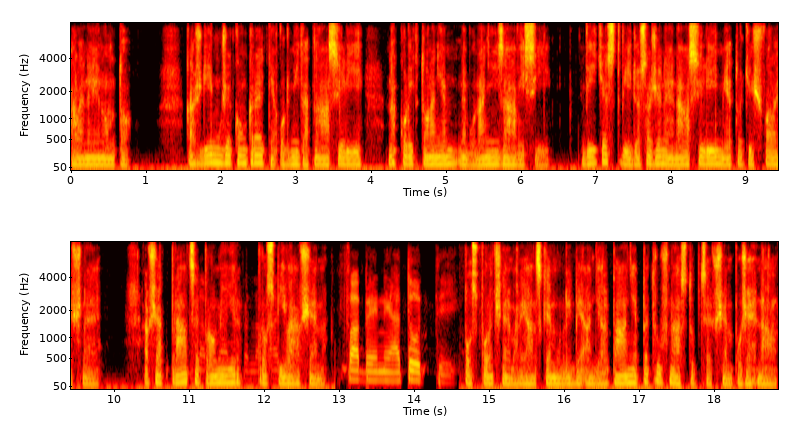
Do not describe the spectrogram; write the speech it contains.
ale nejenom to – Každý může konkrétně odmítat násilí, nakolik to na něm nebo na ní závisí. Vítězství dosažené násilím je totiž falešné, avšak práce pro mír prospívá všem. Po společné mariánské modlitbě Anděl Páně Petrův nástupce všem požehnal.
